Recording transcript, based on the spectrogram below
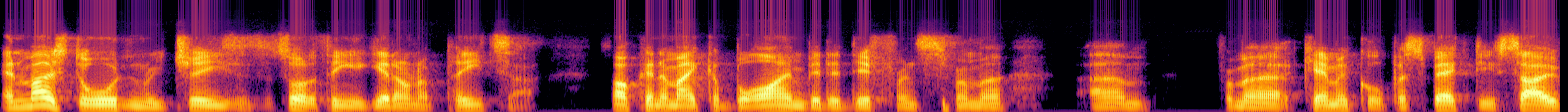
And most ordinary cheeses, the sort of thing you get on a pizza, it's not going to make a blind bit of difference from a um, from a chemical perspective. So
